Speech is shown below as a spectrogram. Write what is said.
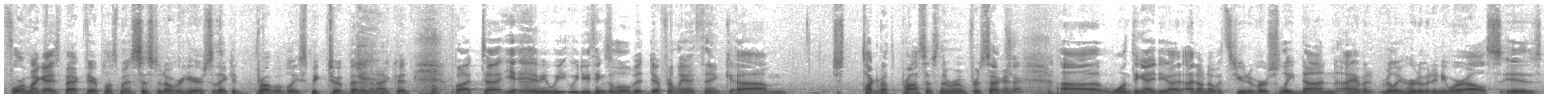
four of my guys back there plus my assistant over here, so they could probably speak to it better than I could. But uh, yeah, I mean, we, we do things a little bit differently, I think. Um, just talking about the process in the room for a second. Sure. Uh, one thing I do, I, I don't know if it's universally done. I haven't really heard of it anywhere else. Is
